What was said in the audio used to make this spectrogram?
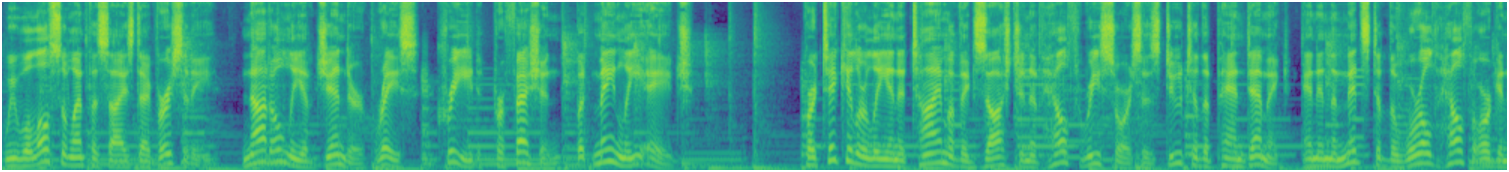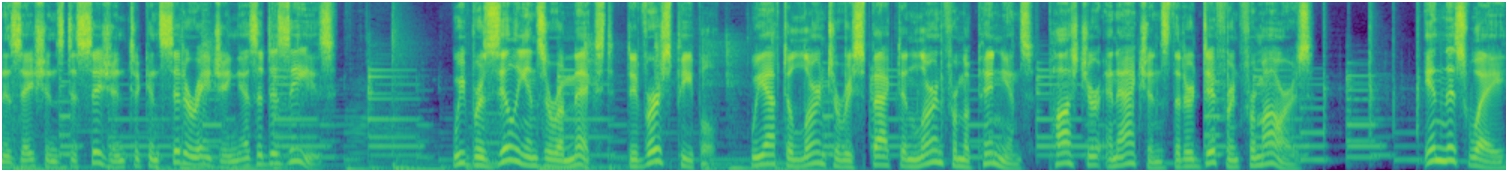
we will also emphasize diversity, not only of gender, race, creed, profession, but mainly age. Particularly in a time of exhaustion of health resources due to the pandemic and in the midst of the World Health Organization's decision to consider aging as a disease. We Brazilians are a mixed, diverse people, we have to learn to respect and learn from opinions, posture, and actions that are different from ours. In this way,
